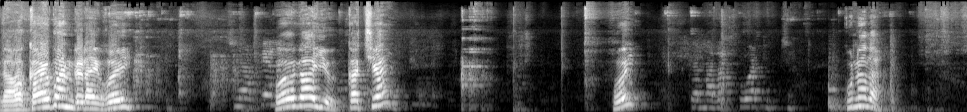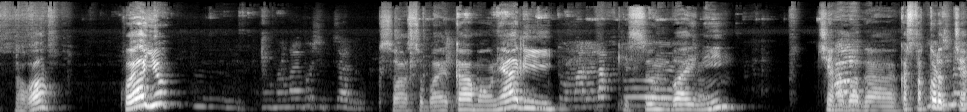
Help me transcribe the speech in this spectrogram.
गावा काय भानगड आहे होय? होय गाय कच्च्या होय? कुणाला? नको होय आयो? सासूबाई कामावून आली तुम्हाला चहा बघा कसा कडक चहा?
